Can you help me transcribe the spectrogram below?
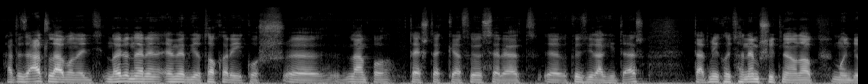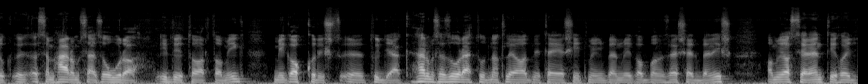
Hát ez általában egy nagyon energiatakarékos lámpatestekkel felszerelt közvilágítás, tehát még hogyha nem sütne a nap mondjuk azt hiszem 300 óra időtartamig, még akkor is tudják, 300 órát tudnak leadni teljesítményben még abban az esetben is, ami azt jelenti, hogy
